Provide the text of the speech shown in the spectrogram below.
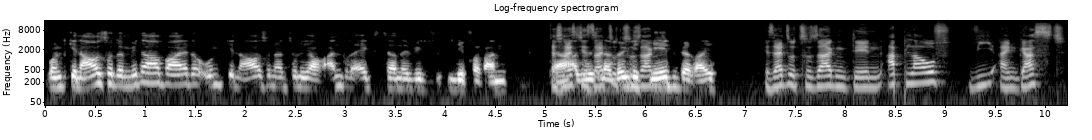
Und genauso der Mitarbeiter und genauso natürlich auch andere externe Lieferanten. Das heißt, ja, also ihr seid sozusagen jeden Bereich. Ihr seid sozusagen den Ablauf wie ein Gast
